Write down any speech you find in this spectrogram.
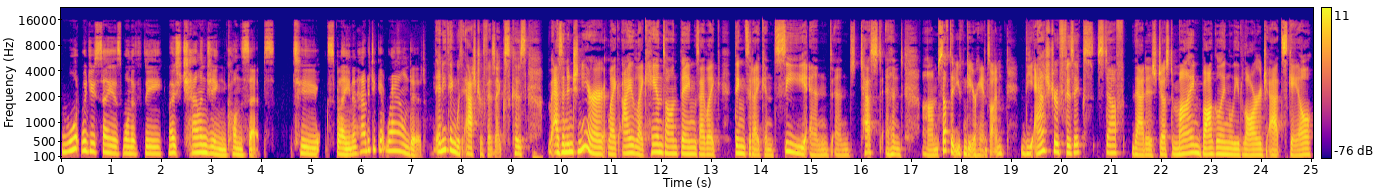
What would you say is one of the most challenging concepts to explain and how did you get round it anything with astrophysics because as an engineer like i like hands-on things i like things that i can see and and test and um, stuff that you can get your hands on the astrophysics stuff that is just mind-bogglingly large at scale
